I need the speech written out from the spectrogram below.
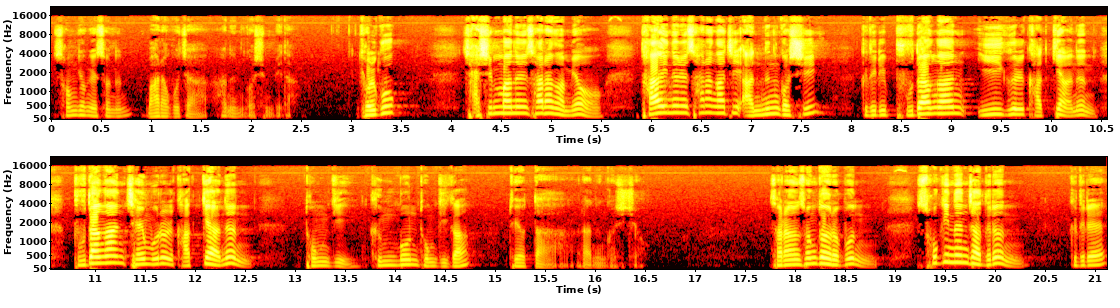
성경에서는 말하고자 하는 것입니다. 결국 자신만을 사랑하며 타인을 사랑하지 않는 것이 그들이 부당한 이익을 갖게 하는 부당한 재물을 갖게 하는 동기, 근본 동기가 되었다라는 것이죠. 사랑하는 성도 여러분, 속이는 자들은 그들의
